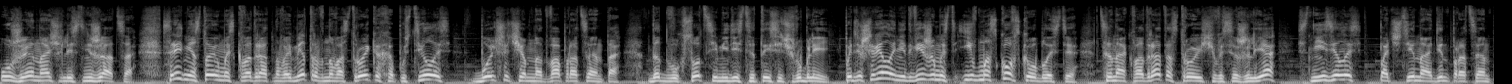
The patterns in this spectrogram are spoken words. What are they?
уже начали снижаться. Средняя стоимость квадратного метра в новостройках опустилась больше, чем на 2%, до 270 тысяч рублей. Подешевела недвижимость и в Московской области. Цена квадрата строящегося жилья снизилась почти на 1%,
